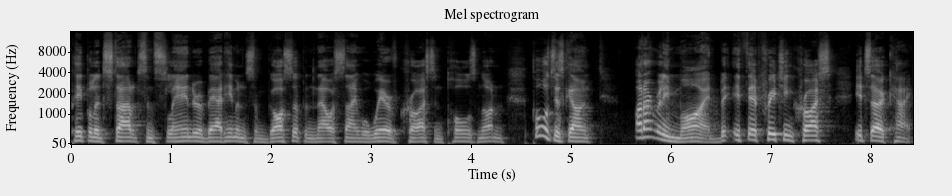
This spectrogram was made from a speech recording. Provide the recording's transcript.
people had started some slander about him and some gossip, and they were saying, Well, we're of Christ, and Paul's not. And Paul's just going, I don't really mind, but if they're preaching Christ, it's okay.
